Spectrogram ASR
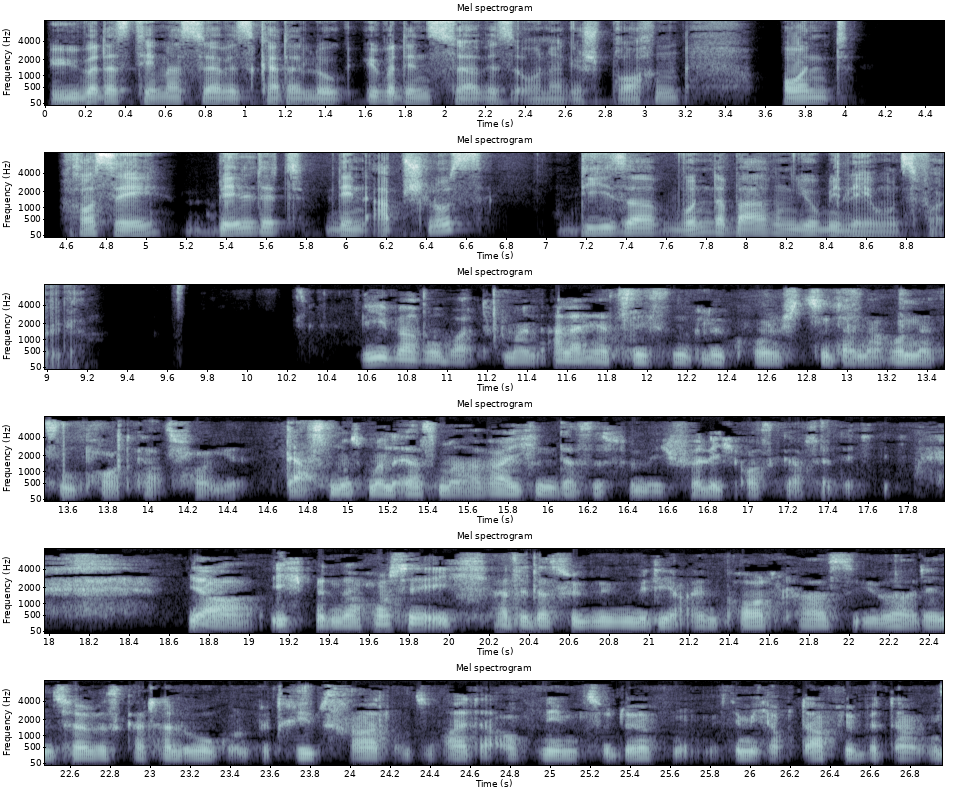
über das Thema Servicekatalog, über den Service Owner gesprochen. Und José bildet den Abschluss dieser wunderbaren Jubiläumsfolge. Lieber Robert, mein allerherzlichsten Glückwunsch zu deiner 100. Podcast-Folge. Das muss man erstmal erreichen, das ist für mich völlig Oscar-verdächtig. Ja, ich bin der Hosse. Ich hatte das Vergnügen, mit dir einen Podcast über den Servicekatalog und Betriebsrat und so weiter aufnehmen zu dürfen und möchte mich auch dafür bedanken.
